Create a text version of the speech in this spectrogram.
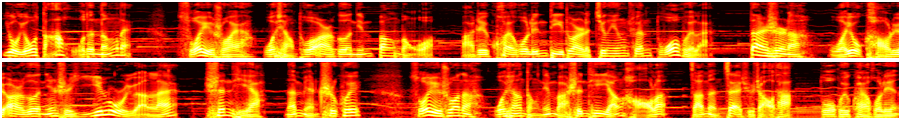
又有打虎的能耐，所以说呀，我想托二哥您帮帮我，把这快活林地段的经营权夺回来。但是呢，我又考虑二哥您是一路远来，身体啊难免吃亏，所以说呢，我想等您把身体养好了，咱们再去找他夺回快活林。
